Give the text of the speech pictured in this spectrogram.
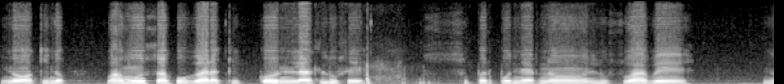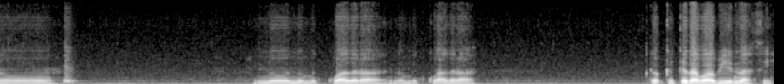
No aquí no. Vamos a jugar aquí con las luces superponer no luz suave no no, no me cuadra, no me cuadra. Creo que quedaba bien así.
